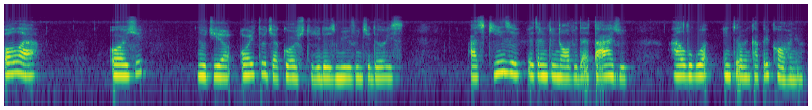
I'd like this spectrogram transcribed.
Olá! Hoje, no dia 8 de agosto de 2022, às 15h39 da tarde, a lua entrou em Capricórnio.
